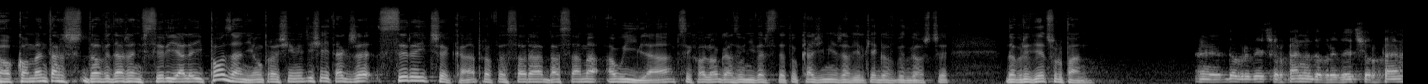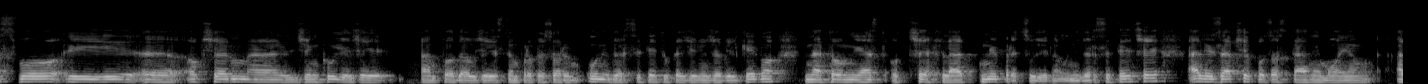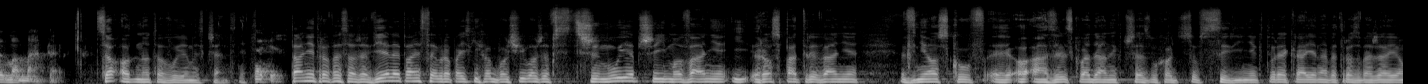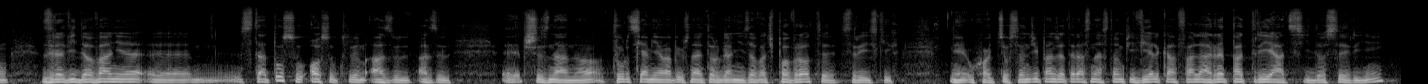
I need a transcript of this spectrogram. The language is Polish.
O komentarz do wydarzeń w Syrii, ale i poza nią prosimy dzisiaj także Syryjczyka, profesora Basama Awila, psychologa z Uniwersytetu Kazimierza Wielkiego w Bydgoszczy. Dobry wieczór panu. E, Dobry wieczór panu, dobry wieczór państwu i e, owszem, e, dziękuję, że pan podał, że jestem profesorem Uniwersytetu Kazimierza Wielkiego, natomiast od trzech lat nie pracuję na uniwersytecie, ale zawsze pozostanę moją alma mater. Co odnotowujemy skrzętnie. Tak. Panie profesorze, wiele państw europejskich ogłosiło, że wstrzymuje przyjmowanie i rozpatrywanie wniosków y, o azyl składanych przez uchodźców z Syrii. Niektóre kraje nawet rozważają zrewidowanie y, statusu osób, którym azyl, azyl y, przyznano. Turcja miałaby już nawet organizować powroty syryjskich uchodźców. Sądzi pan, że teraz nastąpi wielka fala repatriacji do Syrii?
